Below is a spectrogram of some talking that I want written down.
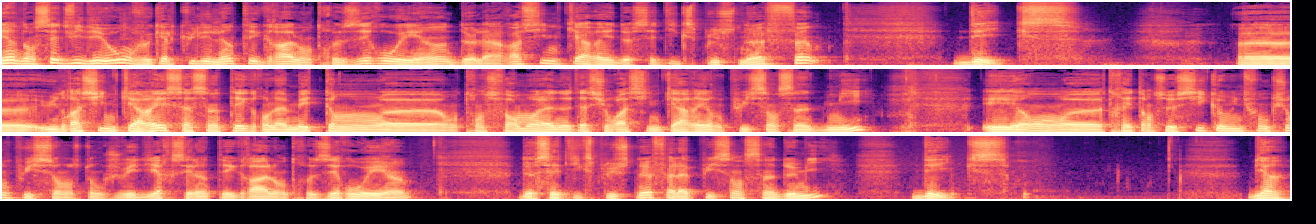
Bien, dans cette vidéo, on veut calculer l'intégrale entre 0 et 1 de la racine carrée de 7x plus 9 dx. Euh, une racine carrée, ça s'intègre en la mettant, euh, en transformant la notation racine carrée en puissance 1,5 et en euh, traitant ceci comme une fonction puissance. Donc je vais dire que c'est l'intégrale entre 0 et 1 de 7x plus 9 à la puissance 1,5 dx. Bien,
